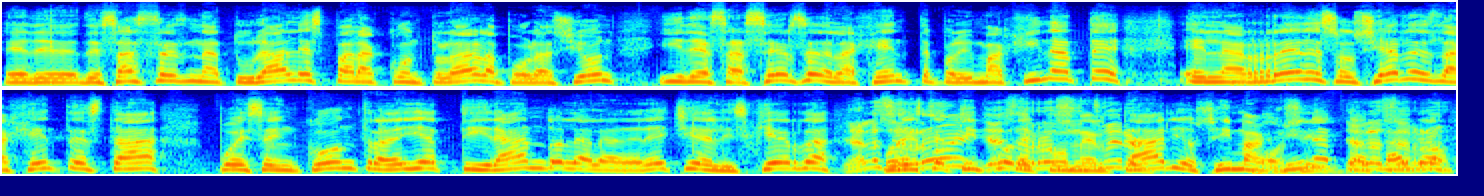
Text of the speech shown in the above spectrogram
eh, de- desastres naturales para controlar a la población y deshacerse de la gente. Pero imagínate, en las redes sociales la gente está pues en contra de ella, tirándole a la derecha y a la izquierda por cerró, este ¿eh? Tipo de comentarios. Sí, imagínate. Cerró. grado.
